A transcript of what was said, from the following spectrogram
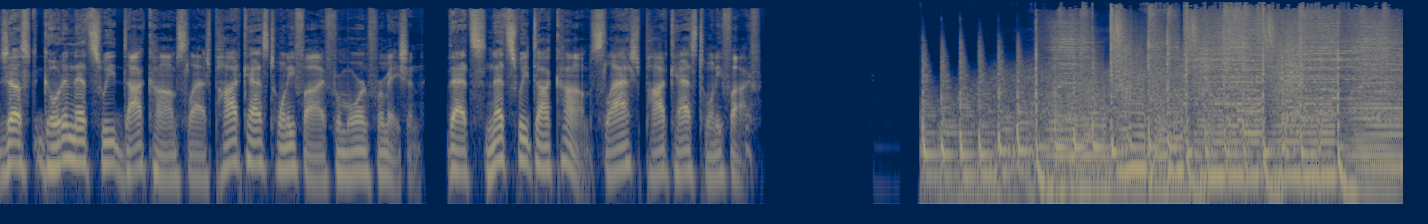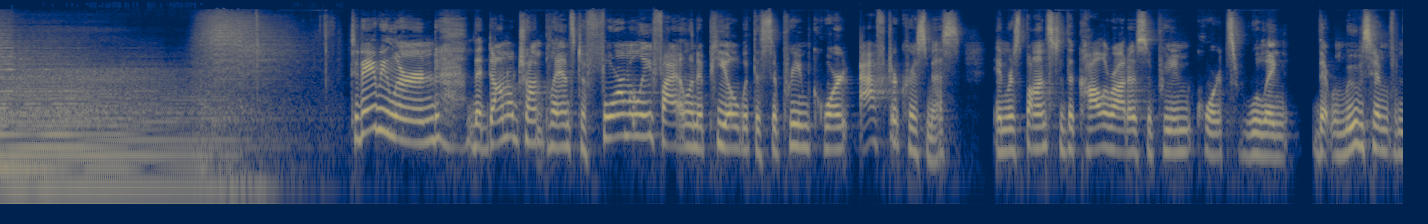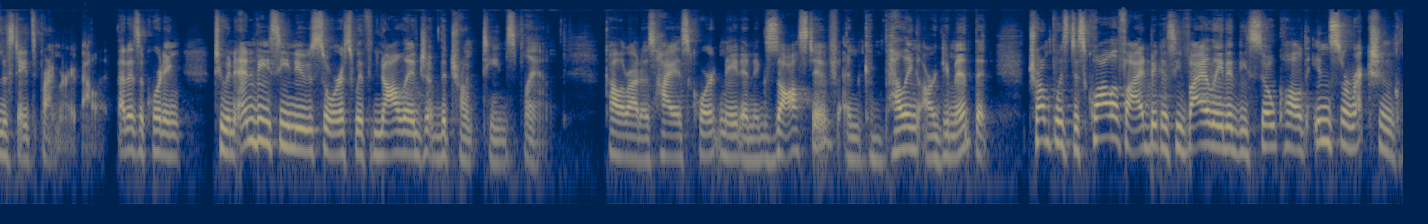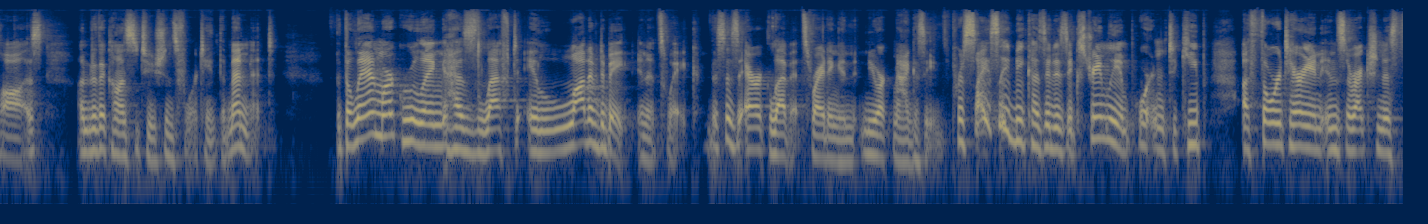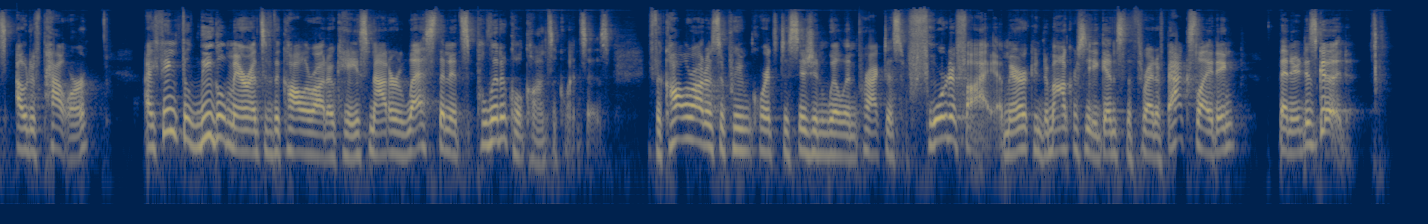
Just go to netsuite.com slash podcast 25 for more information. That's netsuite.com slash podcast 25. Today, we learned that Donald Trump plans to formally file an appeal with the Supreme Court after Christmas in response to the Colorado Supreme Court's ruling that removes him from the state's primary ballot. That is according to an NBC News source with knowledge of the Trump team's plan. Colorado's highest court made an exhaustive and compelling argument that Trump was disqualified because he violated the so-called insurrection clause under the Constitution's 14th Amendment. But the landmark ruling has left a lot of debate in its wake. This is Eric Levitz writing in New York Magazine. Precisely because it is extremely important to keep authoritarian insurrectionists out of power, I think the legal merits of the Colorado case matter less than its political consequences. If the Colorado Supreme Court's decision will in practice fortify American democracy against the threat of backsliding, then it is good.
